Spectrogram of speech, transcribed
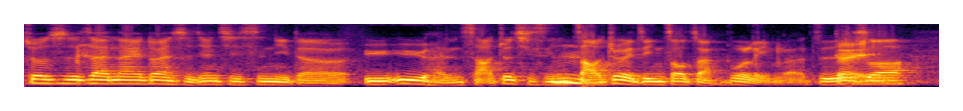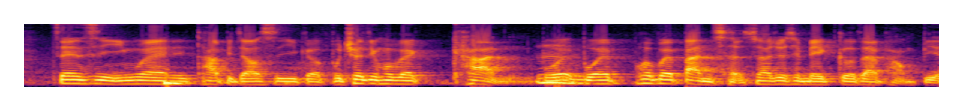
就是在那一段时间，其实你的余裕很少，就其实你早就已经周转不灵了，嗯、只是说这件事情，因为它比较是一个不确定会不会看，不会不会会不会办成，所以它就先被搁在旁边，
